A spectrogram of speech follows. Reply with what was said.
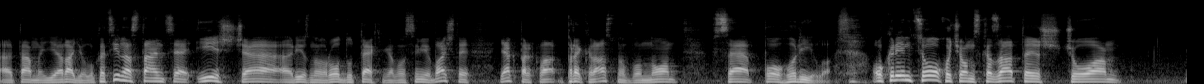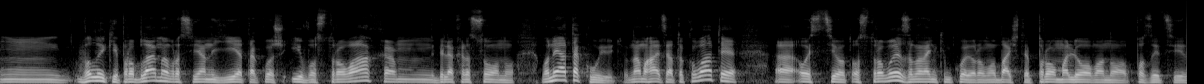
Е, Там є радіолокаційна станція і ще різного роду техніка. Ви самі бачите, як прекрасно воно все погоріло. Окрім цього, хочу вам сказати, що великі проблеми в росіян є також і в островах ем, біля Херсону. Вони атакують, намагаються атакувати. Е, Ось ці от острови зелененьким кольором. Ви бачите, промальовано позиції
